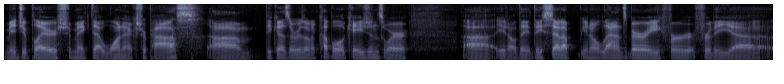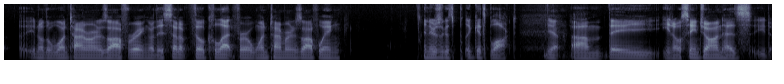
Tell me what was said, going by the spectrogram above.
midget players should make that one extra pass um, because there was on a couple occasions where uh, you know they, they set up you know Lansbury for for the uh, you know the one timer on his off ring or they set up Phil Collette for a one timer on his off wing and there's it gets, it gets blocked Yeah. um, they, you know, St. John has, you know,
